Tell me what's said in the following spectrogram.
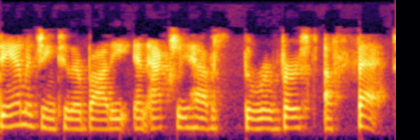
damaging to their body and actually have the reversed effect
